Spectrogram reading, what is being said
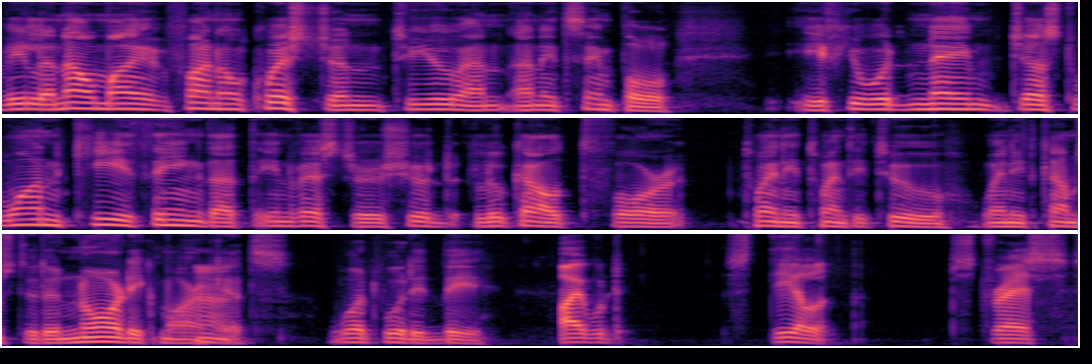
Ville, now my final question to you, and, and it's simple. If you would name just one key thing that investors should look out for 2022 when it comes to the Nordic hmm. markets, what would it be? I would still stress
